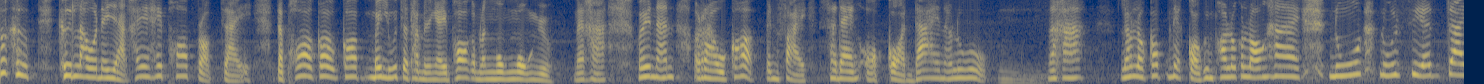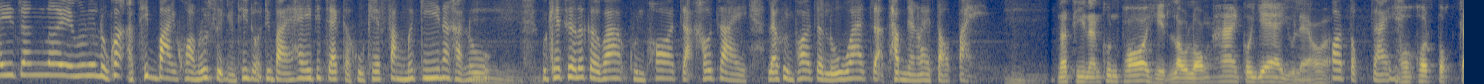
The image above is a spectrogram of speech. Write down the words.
ก็คือคือเราเนี่ยอยากให้ให้พ่อปลอบใจ แต่พ่อก็ก็ไม่รู้จะทำยังไง พ่อกำลังงงๆอยู่นะคะ เพราะฉะนั้นเราก็เป็นฝ่ายแสดงออกก่อนได้นะลูกอืมนะคะแล้วเราก็เนี่ยกอดคุณพ่อแล้วก็ร้องไห้ หนูหนูเสียใจจังเลยหนูก็อธิบายความรู้สึกอย่างที่หนูอธิบายให้พี่แจ็คกับครูเคสฟังเมื่อกี้นะคะลูกอืมครูเคสเชื่อเหลือเกินว่าคุณพ่อจะเข้าใจ แล้วคุณพ่อจะรู้ว่าจะทำอย่างไรต่อไป นาทีนั้นคุณพ่อเห็นเราร้องไห้ก็แย่อยู่แล้วอะพ่อตกใจพอเขาตกใจ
